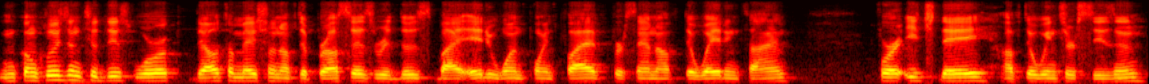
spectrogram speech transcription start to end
in conclusion to this work, the automation of the process reduced by 81.5% of the waiting time for each day of the winter season.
